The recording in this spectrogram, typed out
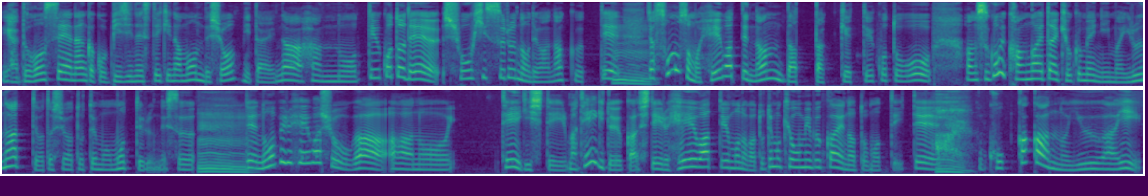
いやどうせなんかこうビジネス的なもんでしょみたいな反応っていうことで消費するのではなくって、うん。じゃあそもそも平和って何だったっけっていうことをあのすごい考えたい局面に今いるなって私はとても思ってるんです。うん。でノーベル平和賞があの定義している、まあ、定義というかしている平和っていうものがとても興味深いなと思っていて、はい。国家間の友愛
